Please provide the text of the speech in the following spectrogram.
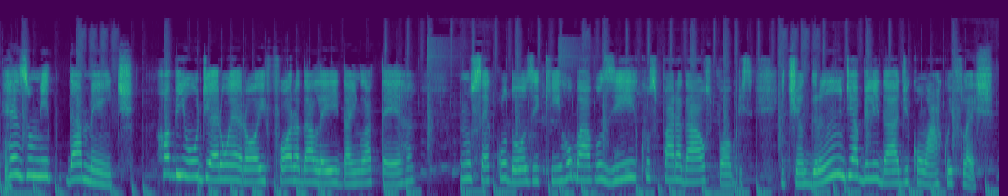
Resumidamente, Robin Hood era um herói fora da lei da Inglaterra no século XII que roubava os ricos para dar aos pobres e tinha grande habilidade com arco e flecha.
